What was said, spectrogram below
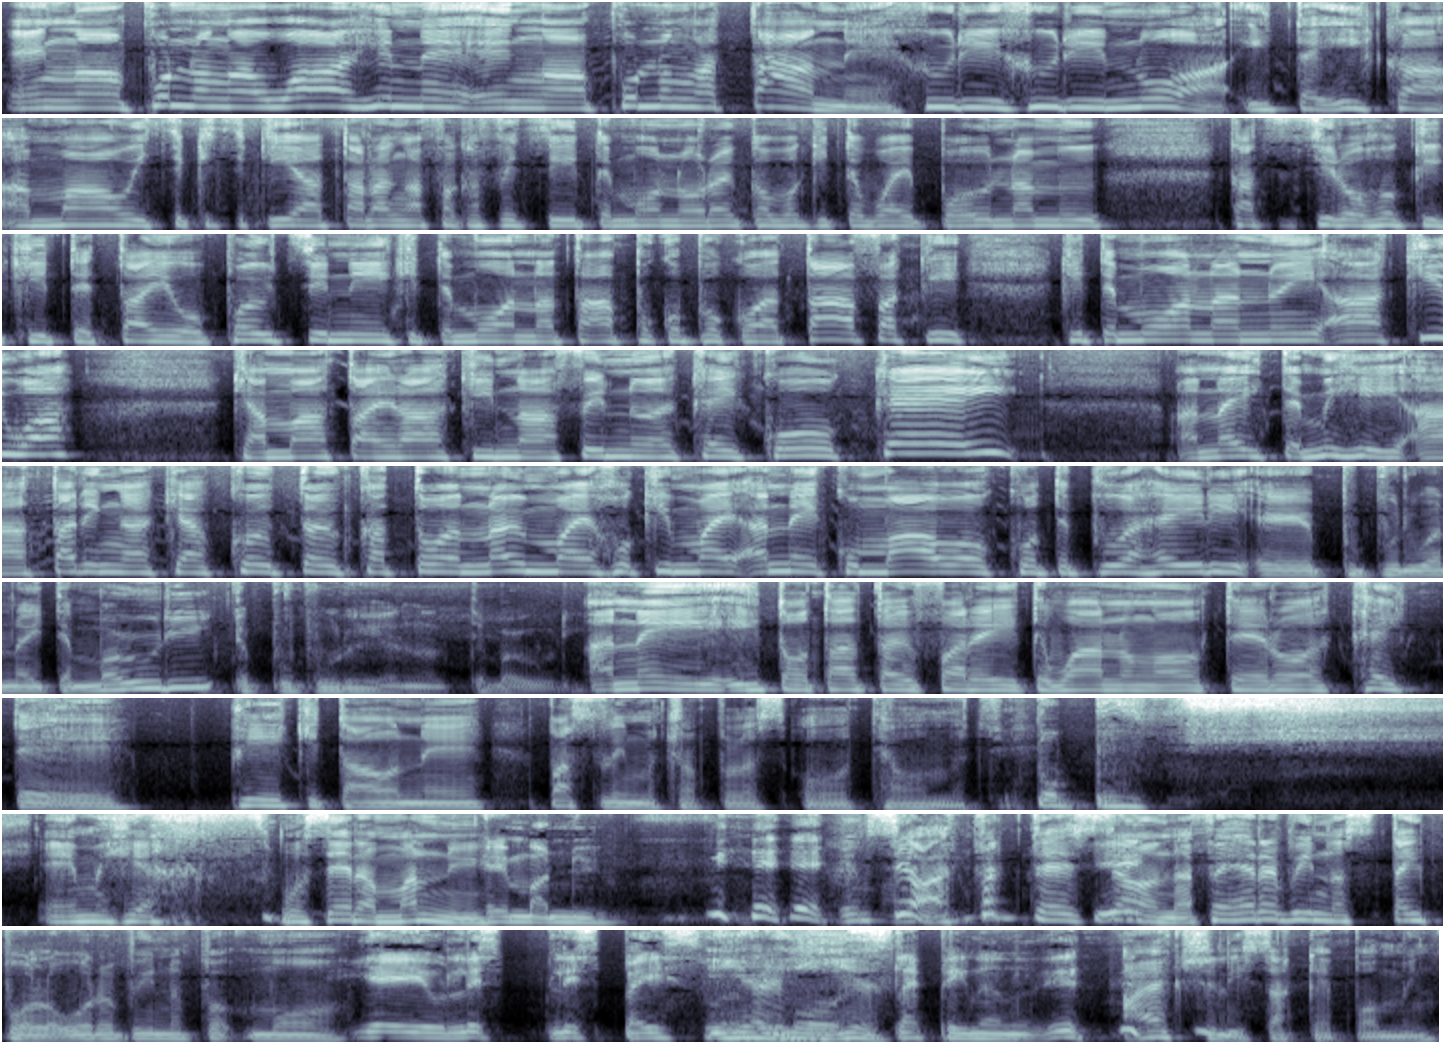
E ngā ponanga wāhine, e ngā ponanga tāne, huri huri noa i te ika a Māui tiki tiki a taranga whakawhiti i te mono raukawa ki te wai paunamu, ka te tiro hoki ki te tai o Pautini, ki te moana tā pokopoko a tāwhaki, ki te moana nui a Kiwa, kia mātai rā ki ngā whenua kei kō kei, Anei te mihi a taringa kia koutou katoa nau mai hoki mai anei ko māua ko te puaheiri e pupuru ana i te Māori. Te pupuru ana te mauri. Anei i tō tātou whare i te wānanga o te roa kei te pie ki taone bustling metropolis o Te Awamutu. Popu. E mihi, was that a manu? He manu. See, I picked that sound. If it had been a staple, it would have been a bit more... Yeah, yeah, less, less bass, Yeah, yeah, more yeah. slapping. And, yeah. I actually suck at bombing.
